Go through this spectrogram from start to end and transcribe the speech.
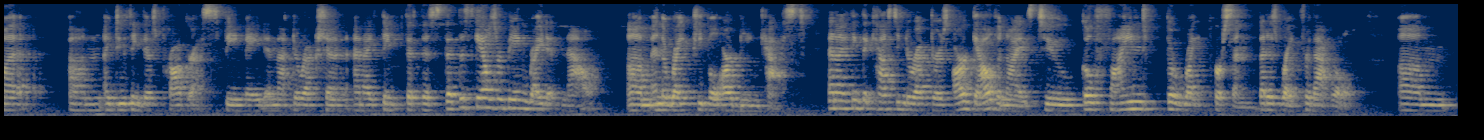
but um, I do think there's progress being made in that direction, and I think that this that the scales are being righted now, um, and the right people are being cast. And I think that casting directors are galvanized to go find the right person that is right for that role. Um,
